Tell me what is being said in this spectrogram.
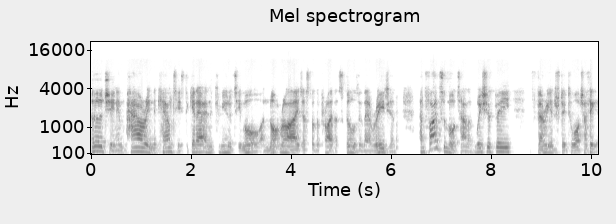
urging, empowering the counties to get out in the community more and not rely just on the private schools in their region and find some more talent. We should be very interesting to watch. I think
